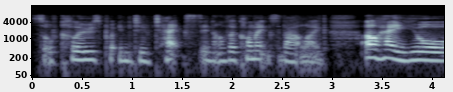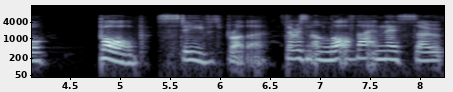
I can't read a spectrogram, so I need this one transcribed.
sort of clues put into text in other comics about, like, oh, hey, you're Bob, Steve's brother. There isn't a lot of that in this, so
